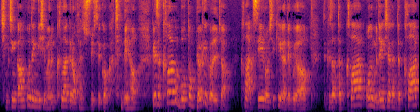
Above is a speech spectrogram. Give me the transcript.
칭칭 감고 댕기시면 클락이라고 하실 수 있을 것 같은데요. 그래서 클락은 보통 벽에 걸죠. 클락, C-L-O-C-K가 되고요. 그래서 the clock, 오늘 문장의 시작은 the clock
